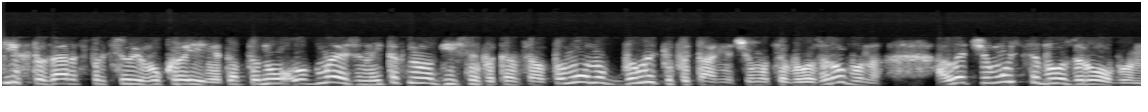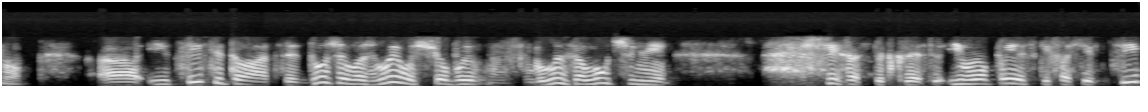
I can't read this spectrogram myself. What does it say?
ті, хто зараз працює в Україні, тобто ну обмежений технологічний потенціал. Тому ну велике питання, чому це було зроблено, але чомусь це було зроблено. Е, і в цій ситуації дуже важливо, щоб були залучені ще раз підкреслю, європейські фахівці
